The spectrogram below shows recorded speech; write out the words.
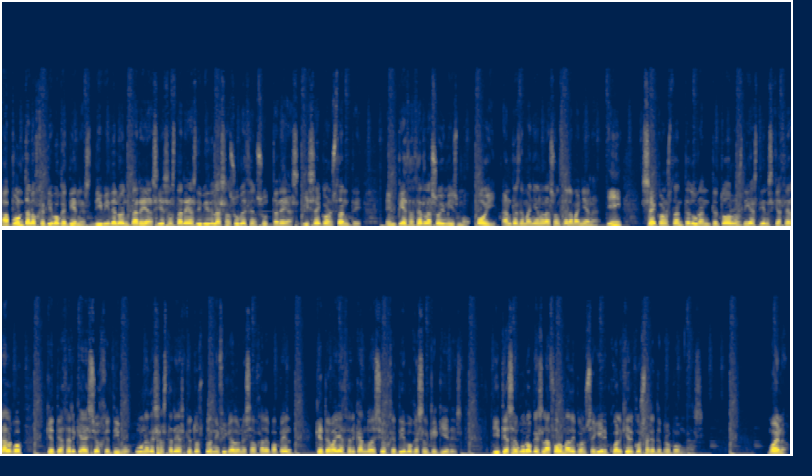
Apunta el objetivo que tienes, divídelo en tareas y esas tareas divídelas a su vez en subtareas y sé constante. Empieza a hacerlas hoy mismo, hoy, antes de mañana a las 11 de la mañana y sé constante durante todos los días tienes que hacer algo que te acerque a ese objetivo. Una de esas tareas que tú has planificado en esa hoja de papel que te vaya acercando a ese objetivo que es el que quieres. Y te aseguro que es la forma de conseguir cualquier cosa que te propongas. Bueno,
